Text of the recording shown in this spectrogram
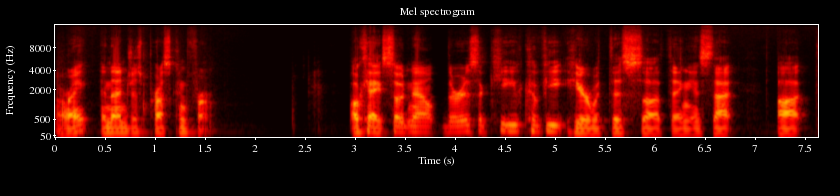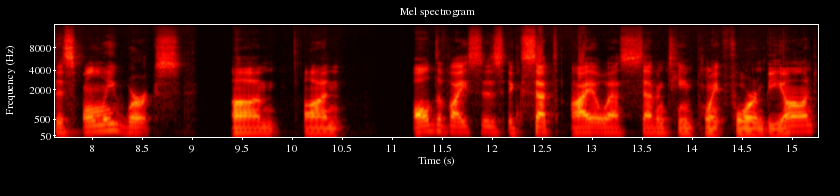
All right. And then just press confirm. Okay. So now there is a key caveat here with this uh, thing is that uh, this only works um, on all devices except iOS 17.4 and beyond.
